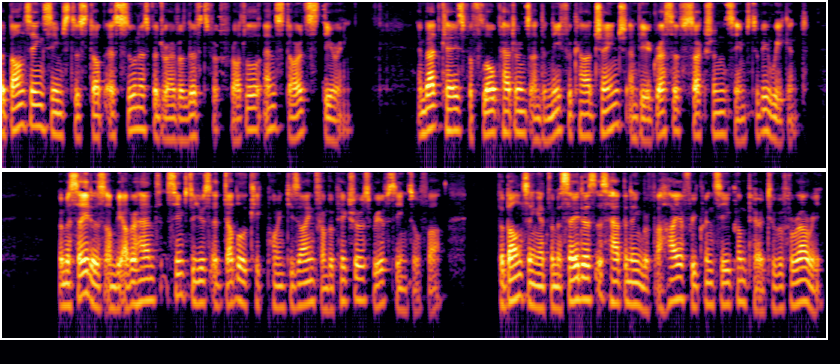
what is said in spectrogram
that bouncing seems to stop as soon as the driver lifts the throttle and starts steering. In that case, the flow patterns underneath the car change and the aggressive suction seems to be weakened. The Mercedes, on the other hand, seems to use a double kick point design from the pictures we have seen so far. The bouncing at the Mercedes is happening with a higher frequency compared to the Ferrari,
